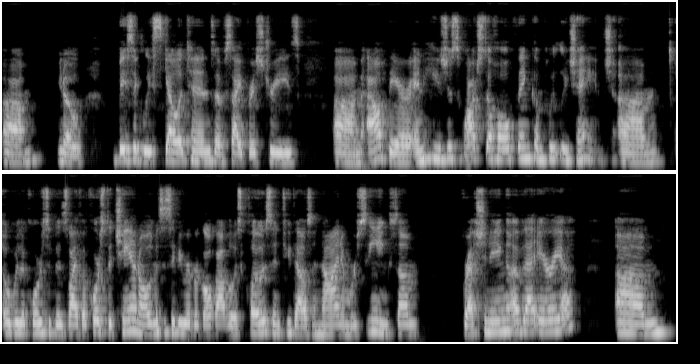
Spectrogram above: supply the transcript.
um, you know basically skeletons of cypress trees um, out there, and he's just watched the whole thing completely change um, over the course of his life. Of course, the channel, the Mississippi River Gulf Outlet, was closed in 2009, and we're seeing some freshening of that area. Um,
